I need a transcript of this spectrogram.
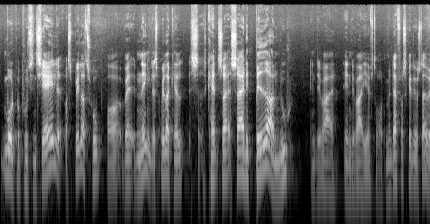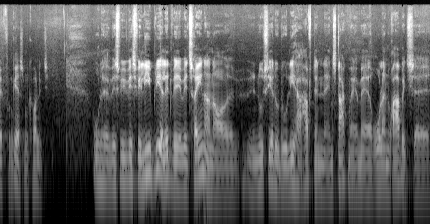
målt på potentiale og spillertrup, og hvad den enkelte spiller kan, kan så, så er det bedre nu, end det, var, end det var i efteråret. Men derfor skal det jo stadigvæk fungere som kollektiv. Ole, hvis vi, hvis vi lige bliver lidt ved, ved træneren, og øh, nu siger du, du lige har haft en, en snak med, med Roland Vrabic. Øh,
